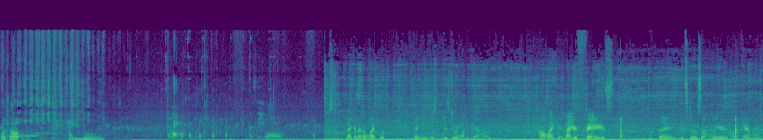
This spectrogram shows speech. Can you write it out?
What's up? How you doing? I see you all. Megan, I don't like what thing was, is doing on the camera. I don't like it. Not your face the thing. It's doing something weird on the camera.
